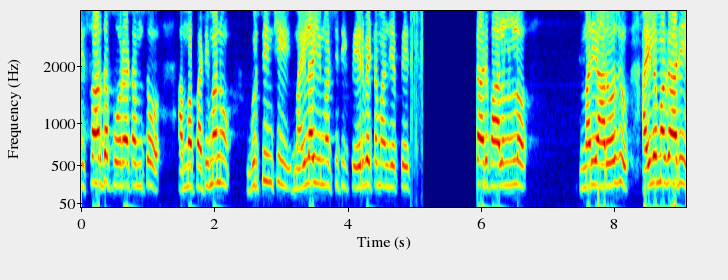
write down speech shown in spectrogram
నిస్వార్థ పోరాటంతో అమ్మ పటిమను గుర్తించి మహిళా యూనివర్సిటీకి పేరు పెట్టమని చెప్పేసి గారి పాలనలో మరి ఆ రోజు ఐలమ్మ గారి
